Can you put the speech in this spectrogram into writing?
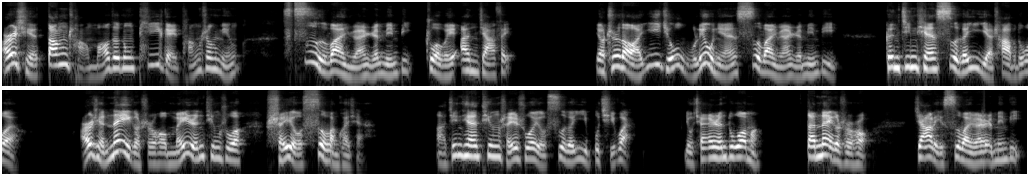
而且当场毛泽东批给唐生明四万元人民币作为安家费。要知道啊，一九五六年四万元人民币跟今天四个亿也差不多呀，而且那个时候没人听说谁有四万块钱啊，今天听谁说有四个亿不奇怪。有钱人多吗？但那个时候家里四万元人民币，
